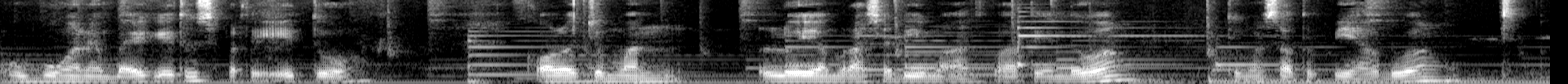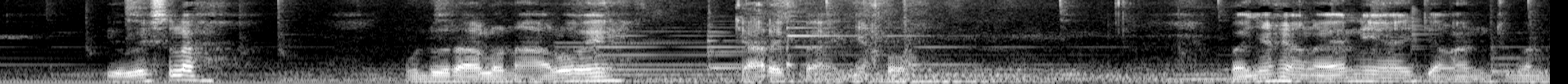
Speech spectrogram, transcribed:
Hubungan yang baik itu seperti itu. Kalau cuman lo yang merasa dimanfaatin doang cuma satu pihak doang ya wes lah. Mundur alon-alon eh. Cari banyak kok banyak yang lainnya jangan cuman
